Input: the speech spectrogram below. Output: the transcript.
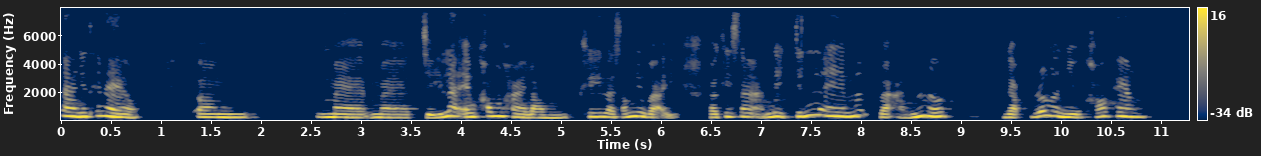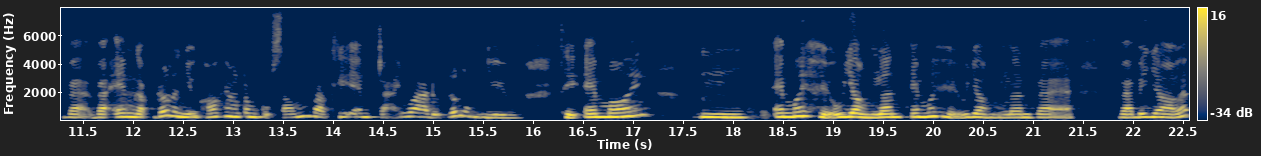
xa như thế nào. Um, mà mà chỉ là em không hài lòng khi là sống như vậy. Và khi xa ảnh thì chính em á, và ảnh nữa gặp rất là nhiều khó khăn và và em gặp rất là nhiều khó khăn trong cuộc sống. Và khi em trải qua được rất là nhiều thì em mới um, em mới hiểu dần lên em mới hiểu dần lên. Và và bây giờ á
